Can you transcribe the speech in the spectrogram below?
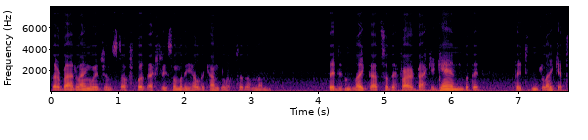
their bad language and stuff, but actually somebody held a candle up to them and they didn't like that, so they fired back again, but they they didn't like it,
